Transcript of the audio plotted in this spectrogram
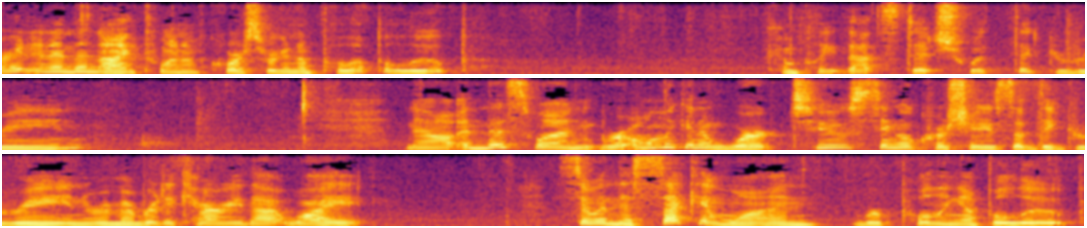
Alright, and in the ninth one, of course, we're going to pull up a loop, complete that stitch with the green. Now, in this one, we're only going to work two single crochets of the green. Remember to carry that white. So in the second one, we're pulling up a loop.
